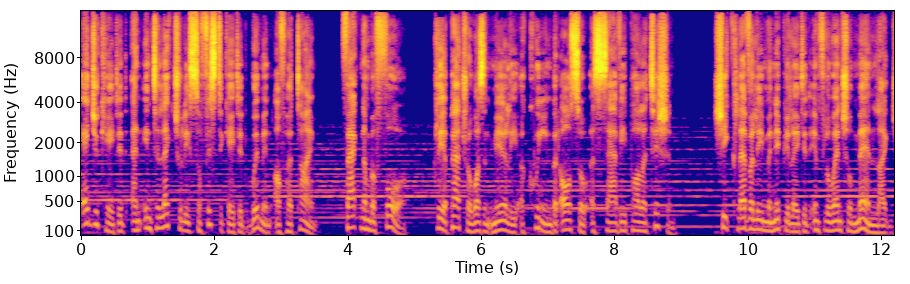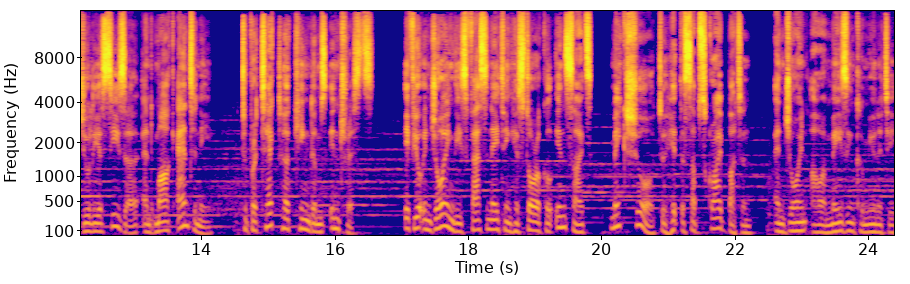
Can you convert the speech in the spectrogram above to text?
educated and intellectually sophisticated women of her time. Fact number four. Cleopatra wasn't merely a queen but also a savvy politician. She cleverly manipulated influential men like Julius Caesar and Mark Antony to protect her kingdom's interests. If you're enjoying these fascinating historical insights, make sure to hit the subscribe button and join our amazing community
